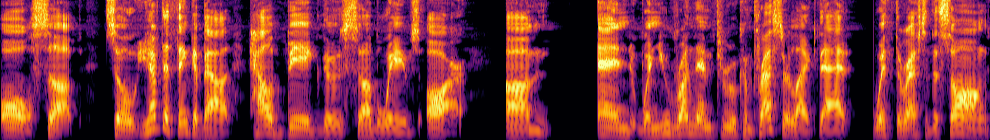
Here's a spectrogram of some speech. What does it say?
all sub. So you have to think about how big those sub waves are. Um, and when you run them through a compressor like that with the rest of the song,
